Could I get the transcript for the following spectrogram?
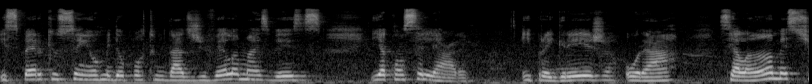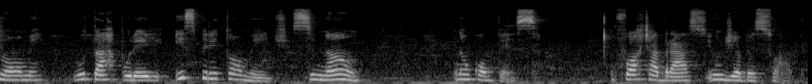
Espero que o Senhor me dê oportunidade de vê-la mais vezes e aconselhar ir para a igreja, orar, se ela ama esse homem, lutar por ele espiritualmente. Se não, não compensa. Um forte abraço e um dia abençoado.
